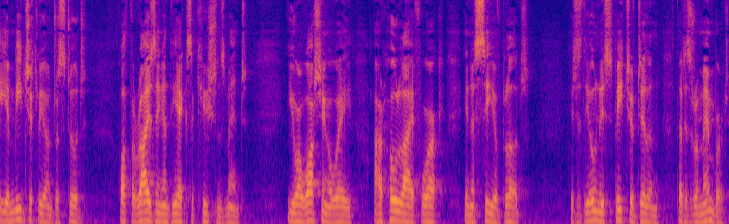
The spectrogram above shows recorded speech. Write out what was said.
He immediately understood what the Rising and the executions meant. You are washing away our whole life work in a sea of blood. It is the only speech of Dillon that is remembered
